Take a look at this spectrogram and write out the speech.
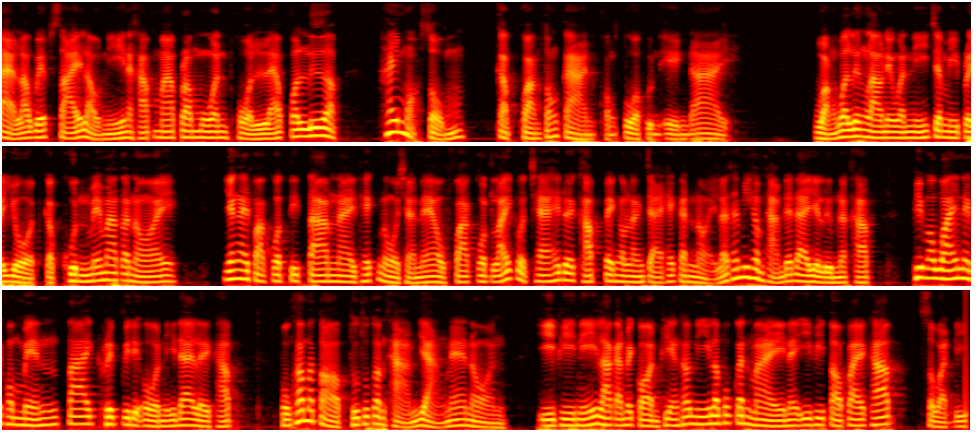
แต่ละเว็บไซต์เหล่านี้นะครับ มาประมวลผลแล้วก็เลือก ให้เหมาะสมกับความต้องการของตัวคุณเองได้ หวังว่าเรื่องราวในวันนี้จะมีประโยชน์กับคุณไม่มากก็น้อย ยังไงฝากกดติดตามใน Techno Channel ฝากกดไลค์กดแชร์ให้ด้วยครับ เป็นกำลังใจให้กันหน่อย และถ้ามีคำถามใดๆอย่าลืมนะครับ พิมพ์เอาไว้ในคอมเมนต์ใต้คลิปวิดีโอนี้ได้เลยครับ ผมเข้ามาตอบทุกๆคำถามอย่างแน่นอน EP นี้ลากันไปก่อนเพียงเท่านี้แล้วพบกันใหม่ใน EP ต่อไปครับ สวัสดี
